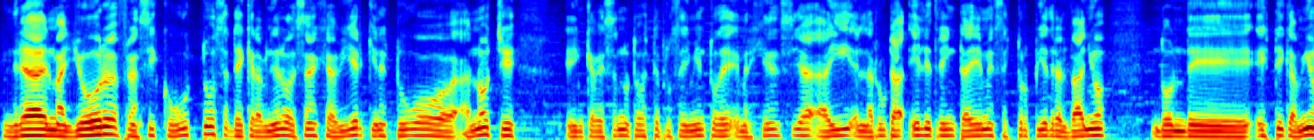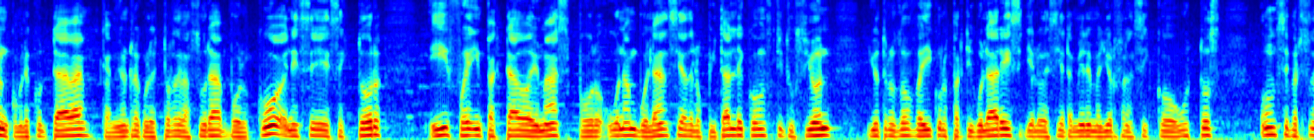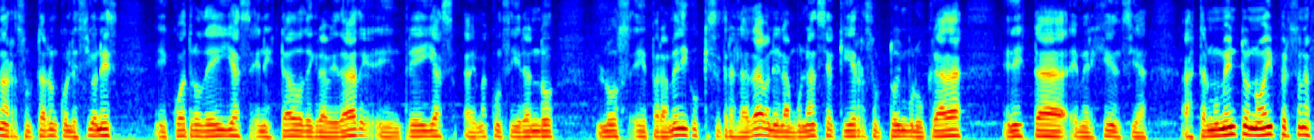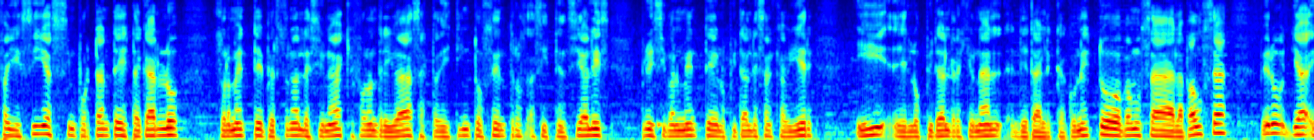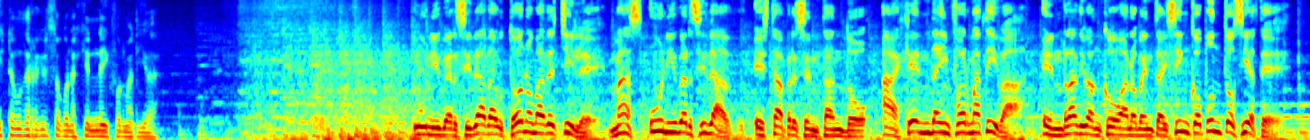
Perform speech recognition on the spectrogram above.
Vendrá el mayor Francisco Bustos de Carabinero de San Javier, quien estuvo anoche encabezando todo este procedimiento de emergencia ahí en la ruta L30M, sector Piedra al Baño, donde este camión, como les contaba, camión recolector de basura, volcó en ese sector y fue impactado además por una ambulancia del Hospital de Constitución y otros dos vehículos particulares, ya lo decía también el mayor Francisco Bustos, 11 personas resultaron con lesiones eh, cuatro de ellas en estado de gravedad, entre ellas además considerando los eh, paramédicos que se trasladaban en la ambulancia que resultó involucrada en esta emergencia. Hasta el momento no hay personas fallecidas, es importante destacarlo, solamente personas lesionadas que fueron derivadas hasta distintos centros asistenciales, principalmente el Hospital de San Javier y el Hospital Regional de Talca. Con esto vamos a la pausa, pero ya estamos de regreso con agenda informativa. Universidad Autónoma de Chile, más Universidad, está presentando Agenda Informativa en Radio Ancoa 95.7.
